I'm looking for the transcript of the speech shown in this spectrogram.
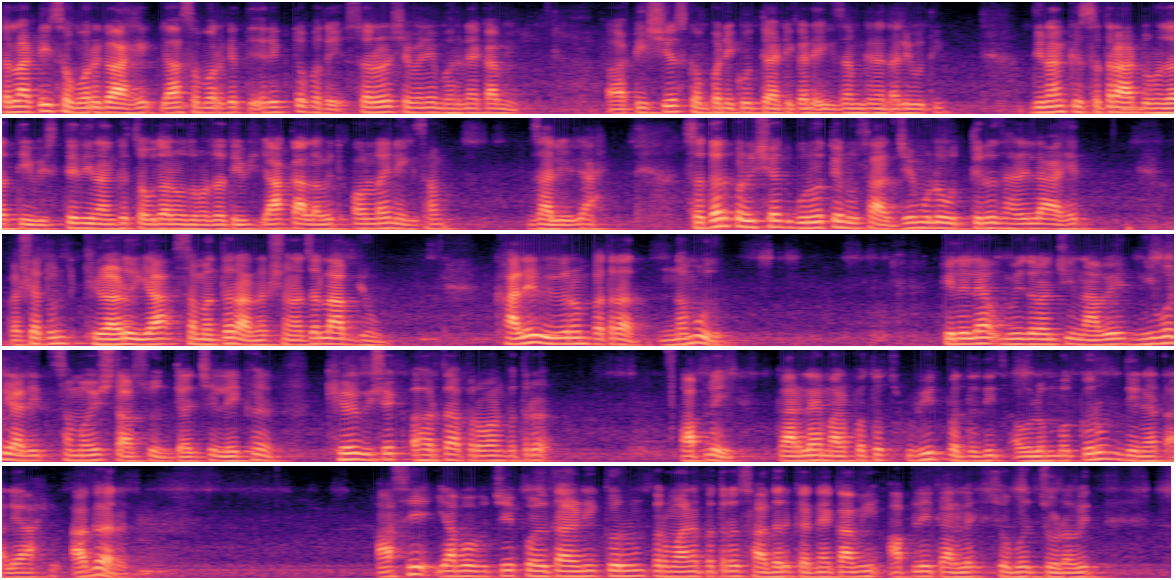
तलाठी संवर्ग आहे. या संवर्गातील रिक्त पदे सरळ सेवेने भरण्याकामी टी सी एस कंपनीकडून त्या ठिकाणी एक्झाम घेण्यात आली होती. दिनांक सतरा आठ दोन हजार तेवीस ते दिनांक चौदा नऊ दोन हजार तेवीस या कालावधीत ऑनलाईन एक्झाम झालेली आहे. सदर परीक्षेत गुणवत्तेनुसार जे मुलं उत्तीर्ण झालेले आहेत कशातून? खेळाडू या समांतर आरक्षणाचा लाभ घेऊन खालील विवरणपत्रात नमूद केलेल्या उमेदवारांची नावे निवड यादीत समाविष्ट असून त्यांचे लेखन खेळविषयक अर्हता प्रमाणपत्र आपले कार्यालयामार्फतच विविध पद्धतीत अवलंब करून देण्यात आले आहे. अगर असे याबाबतचे पडताळणी करून प्रमाणपत्र सादर करण्याकामी आपले कार्यालय सोबत जोडावेत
